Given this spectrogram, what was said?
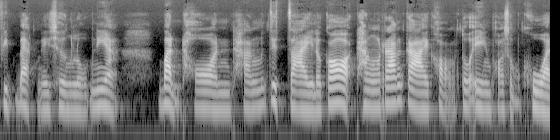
feedback ในเชิงลบเนี่ย บั่นทอนทั้งจิตใจแล้วก็ทั้งร่างกายของตัวเองพอสมควร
